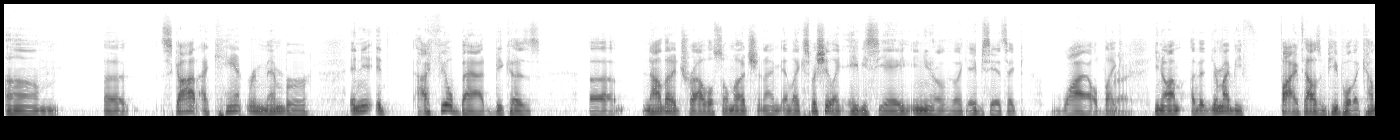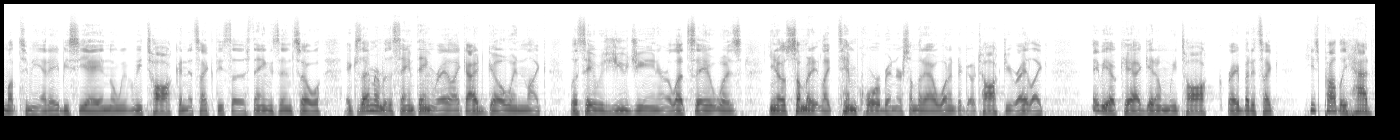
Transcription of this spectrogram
um uh Scott, I can't remember and it, it I feel bad because uh now that I travel so much and I'm and like especially like ABCA, and you know, like ABCA it's like wild. Like, Right. you know, I'm uh, there might be 5,000 people that come up to me at ABCA and we, we talk and it's like these other things. And so, because I remember the same thing, right? Like I'd go and like, let's say it was Eugene or let's say it was, you know, somebody like Tim Corbin or somebody I wanted to go talk to, right? Like maybe, okay, I get him, we talk, right? But it's like, he's probably had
